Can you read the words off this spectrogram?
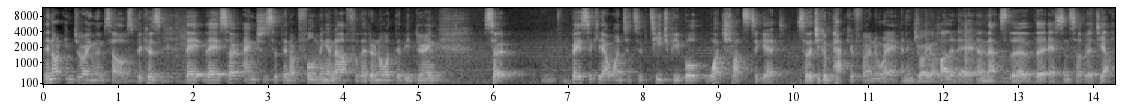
They're not enjoying themselves because they they're so anxious that they're not filming enough or they don't know what they'll be doing. So basically I wanted to teach people what shots to get so that you can pack your phone away and enjoy your holiday and that's the, the essence of it, yeah.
